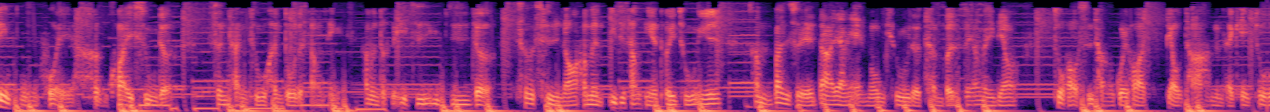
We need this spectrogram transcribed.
并不会很快速的生产出很多的商品，他们都是一支一支的测试，然后他们一支商品的推出，因为他们伴随着大量 MOQ 的成本，所以他们一定要做好市场的规划调查，他们才可以做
